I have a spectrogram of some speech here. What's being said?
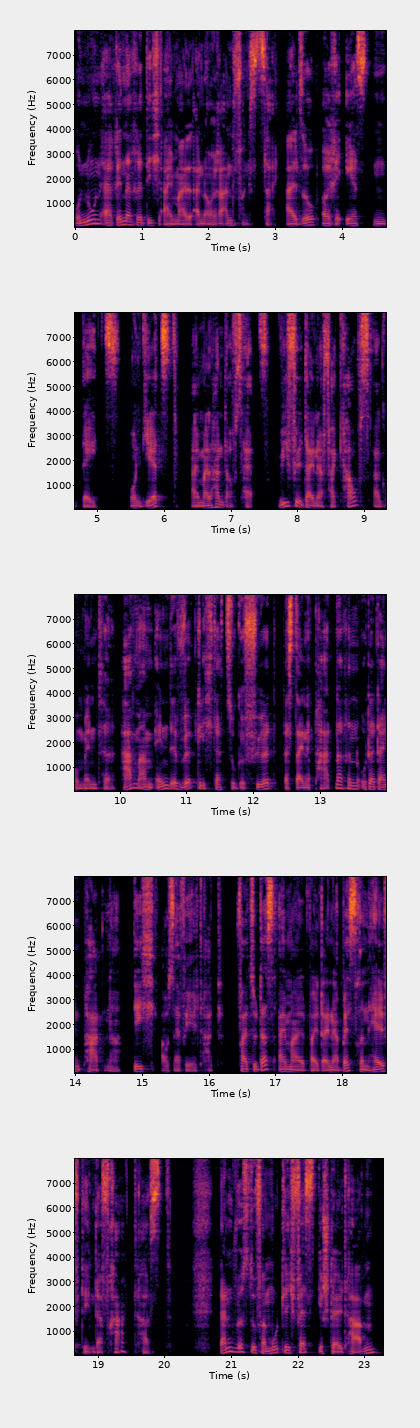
Und nun erinnere dich einmal an eure Anfangszeit, also eure ersten Dates. Und jetzt einmal Hand aufs Herz. Wie viel deiner Verkaufsargumente haben am Ende wirklich dazu geführt, dass deine Partnerin oder dein Partner dich auserwählt hat? Falls du das einmal bei deiner besseren Hälfte hinterfragt hast, dann wirst du vermutlich festgestellt haben,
